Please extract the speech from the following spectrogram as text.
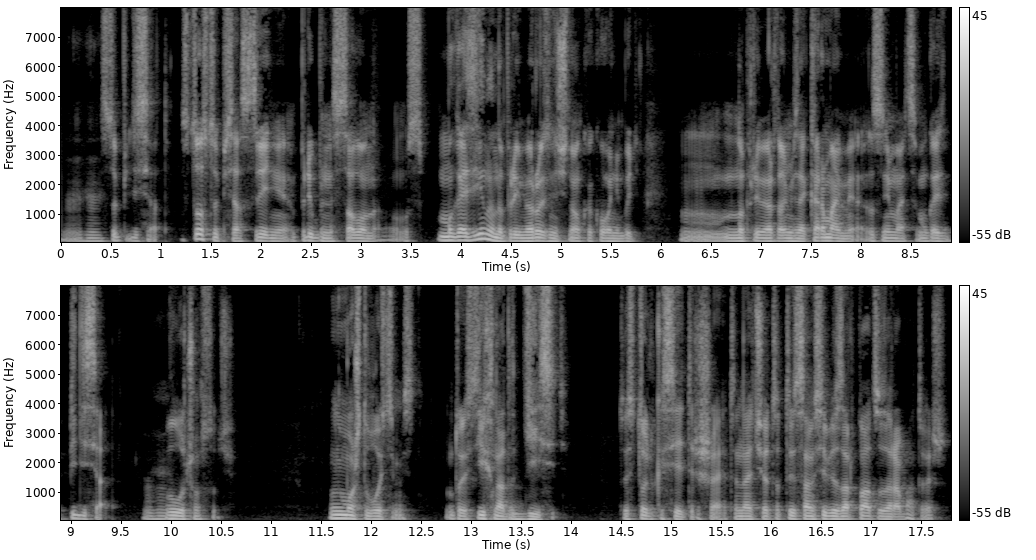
Угу. 150. 100-150 средняя прибыльность салона. С магазина, например, розничного какого-нибудь, например, там, не знаю, кормами занимается магазин, 50 угу. в лучшем случае. Может, 80. Ну, то есть их надо 10. То есть только сеть решает, иначе это ты сам себе зарплату зарабатываешь.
